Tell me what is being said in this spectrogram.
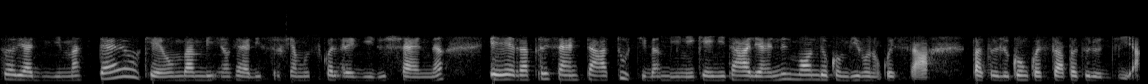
storia di Matteo, che è un bambino che ha la distrofia muscolare di Duchenne e rappresenta tutti i bambini che in Italia e nel mondo convivono questa con questa patologia.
